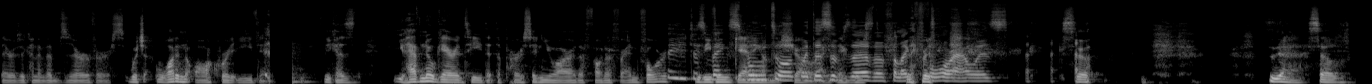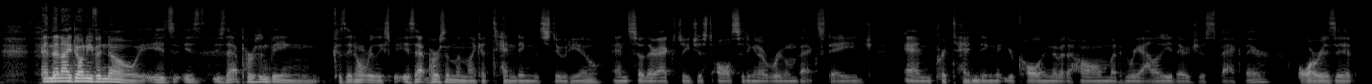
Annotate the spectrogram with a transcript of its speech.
there is a kind of observer, which what an awkward evening, because you have no guarantee that the person you are the phone a friend for is even getting on the talk show. with this right? They're just- observer for like four hours. so yeah so and then i don't even know is is is that person being because they don't really speak is that person then like attending the studio and so they're actually just all sitting in a room backstage and pretending that you're calling them at home but in reality they're just back there or is it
